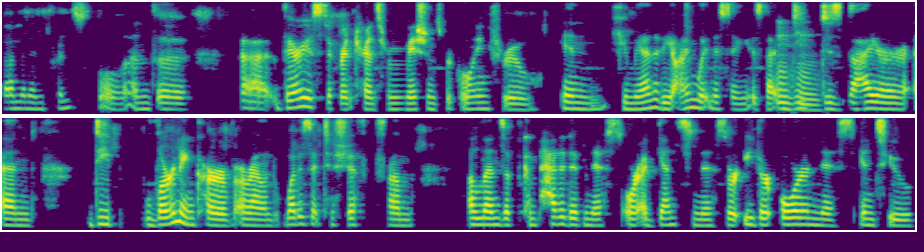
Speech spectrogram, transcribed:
feminine principle and the uh, various different transformations we're going through in humanity i'm witnessing is that mm-hmm. deep desire and deep learning curve around what is it to shift from a lens of competitiveness or againstness or either orness into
